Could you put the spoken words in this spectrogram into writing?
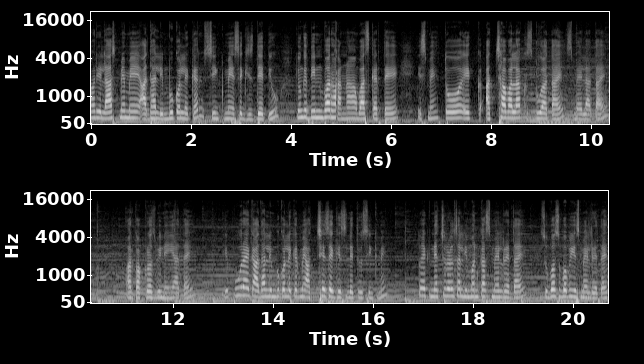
और ये लास्ट में मैं आधा नींबू को लेकर सिंक में ऐसे घिस देती हूँ, क्योंकि दिन भर खाना वाश करते हैं इसमें तो एक अच्छा वाला खुशबू आता है स्मेल आता है और कॉकरोच भी नहीं आता है। ये पूरा एक आधा नींबू को लेकर मैं अच्छे से घिस लेती हूँ सिंक में तो एक नेचुरल सा लीमन का स्मेल रहता है सुबह सुबह भी स्मेल रहता है।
